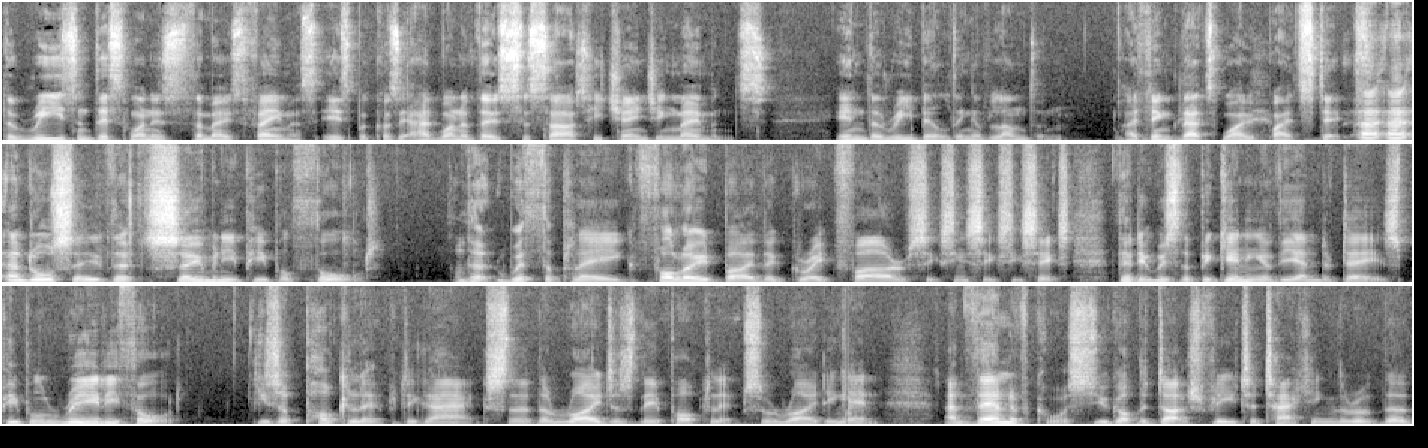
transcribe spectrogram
the reason this one is the most famous is because it had one of those society changing moments in the rebuilding of London. I think that's why why it sticks. Uh, and also that so many people thought that with the plague, followed by the Great Fire of 1666, that it was the beginning of the end of days. People really thought these apocalyptic acts, the, the riders of the apocalypse were riding in. And then, of course, you got the Dutch fleet attacking the, the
